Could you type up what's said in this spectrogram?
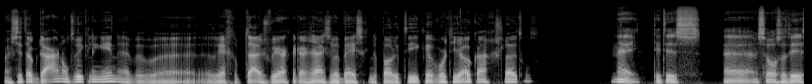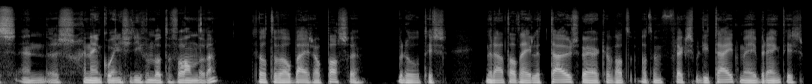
Maar zit ook daar een ontwikkeling in? Hebben we het recht op thuiswerken, daar zijn ze mee bezig in de politiek. Wordt hier ook aan gesleuteld? Nee, dit is uh, zoals het is. En er is geen enkel initiatief om dat te veranderen. Terwijl het er wel bij zou passen. Ik bedoel, het is inderdaad dat hele thuiswerken wat, wat een flexibiliteit meebrengt. Is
